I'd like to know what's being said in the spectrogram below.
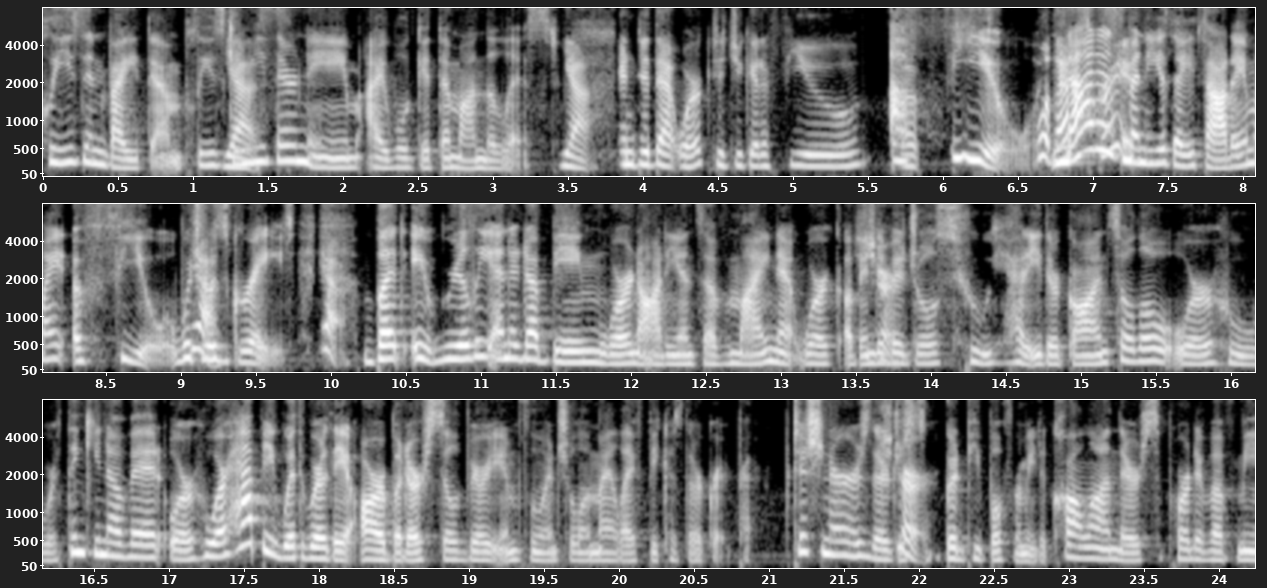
please invite them. Please give me their name. I will get them on the list. yeah and did that work did you get a few A few. well, that's Not as many as I thought I might, a few, which Yeah. was great. yeah But it really ended up being more an audience of my network of Sure. individuals who had either gone solo or who were thinking of it or who are happy with where they are but are still very influential in my life because they're great practitioners. They're Sure. just good people for me to call on. They're supportive of me.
